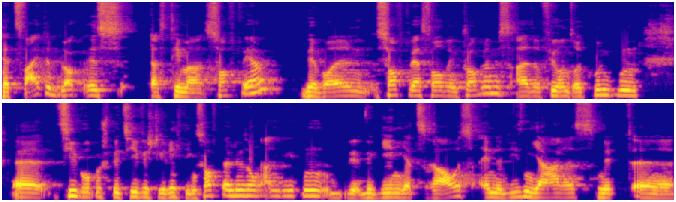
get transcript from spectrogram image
Der zweite Block ist das Thema Software. Wir wollen Software Solving Problems, also für unsere Kunden äh, zielgruppenspezifisch die richtigen Softwarelösungen anbieten. Wir, wir, gehen jetzt raus Ende diesen Jahres mit äh,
